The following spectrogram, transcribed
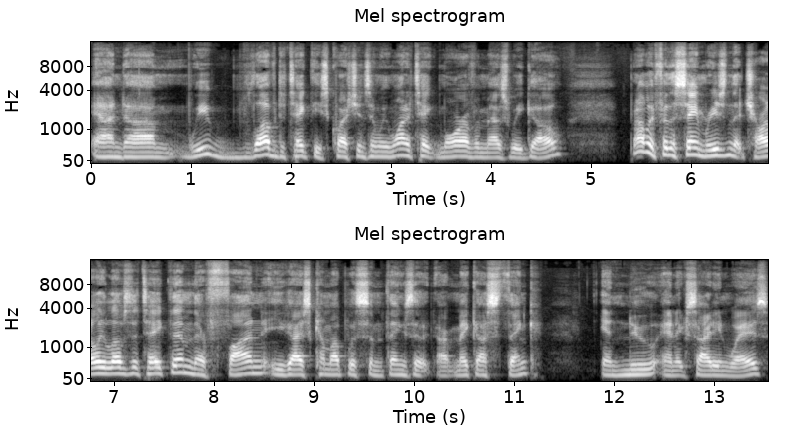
And um, we love to take these questions, and we want to take more of them as we go. Probably for the same reason that Charlie loves to take them. They're fun. You guys come up with some things that are, make us think in new and exciting ways.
